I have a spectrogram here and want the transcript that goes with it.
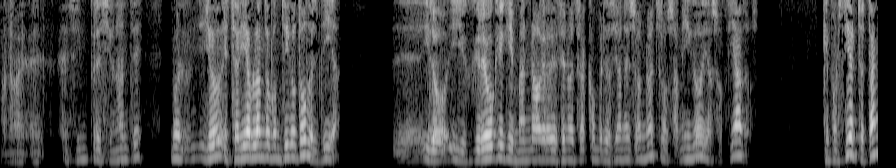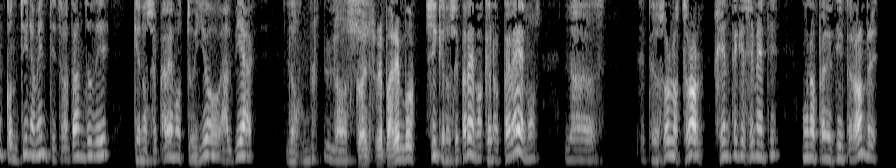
Bueno, eh, es impresionante. Bueno, yo estaría hablando contigo todo el día. Eh, y, lo, y creo que quien más nos agradece nuestras conversaciones son nuestros amigos y asociados. Que por cierto están continuamente tratando de que nos separemos tú y yo, Albiac, los, los Entonces, reparemos, sí, que nos separemos, que nos peleemos, las, pero son los trolls, gente que se mete, unos para decir, pero hombre,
